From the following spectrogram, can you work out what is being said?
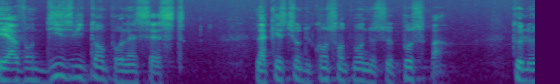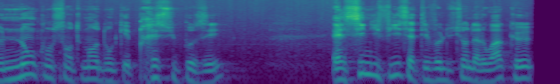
et avant 18 ans pour l'inceste, la question du consentement ne se pose pas, que le non-consentement donc est présupposé, elle signifie cette évolution de la loi que,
